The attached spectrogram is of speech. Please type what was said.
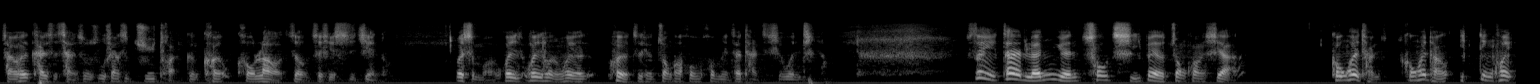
才会开始产生出像是 G 团跟扣扣绕这种这些事件哦。为什么会会为什么会有会有这些状况？后后面再谈这些问题。所以在人员抽齐备的状况下。工会团工会团一定会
